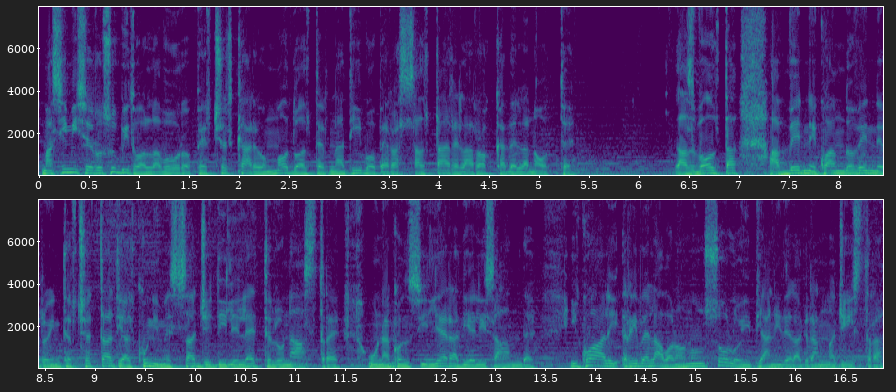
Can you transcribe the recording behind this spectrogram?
ma si misero subito al lavoro per cercare un modo alternativo per assaltare la Rocca della Notte. La svolta avvenne quando vennero intercettati alcuni messaggi di Lilette Lunastre, una consigliera di Elisande, i quali rivelavano non solo i piani della Gran Magistra,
